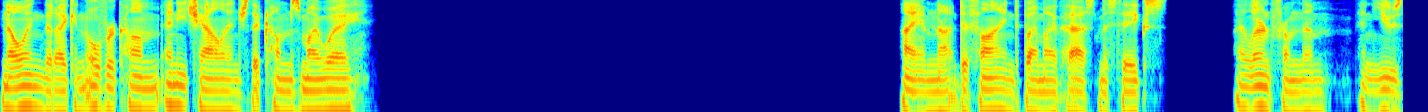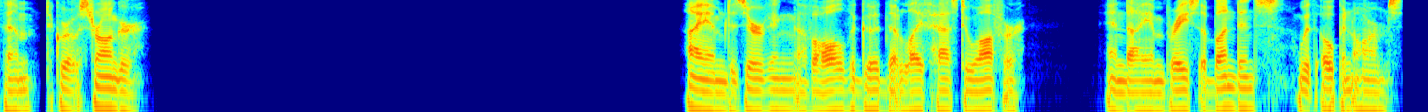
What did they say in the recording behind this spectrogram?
knowing that I can overcome any challenge that comes my way. I am not defined by my past mistakes. I learn from them and use them to grow stronger. I am deserving of all the good that life has to offer, and I embrace abundance with open arms.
